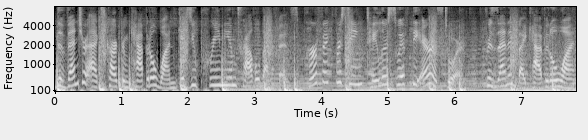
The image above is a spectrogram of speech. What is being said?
The Venture X card from Capital One gives you premium travel benefits, perfect for seeing Taylor Swift the Eras Tour. Presented by Capital One.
